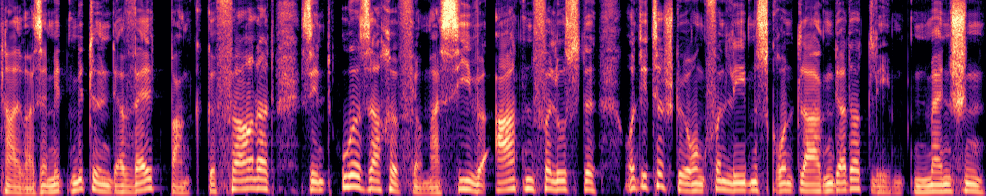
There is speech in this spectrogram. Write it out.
teilweise mit Mitteln der Weltbank gefördert, sind Ursache für massive Artenverluste und die Zerstörung von Lebensgrundlagen der dort lebenden Menschen.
